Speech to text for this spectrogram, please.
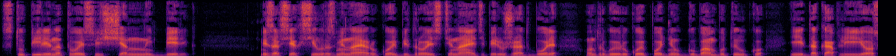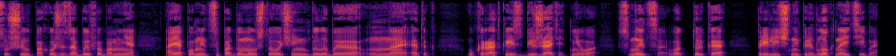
ступили на твой священный берег. Изо всех сил, разминая рукой бедро и стеная, теперь уже от боли, он другой рукой поднял к губам бутылку и до капли ее осушил, похоже, забыв обо мне. А я, помнится, подумал, что очень было бы умно этак украдкой избежать от него, смыться, вот только приличный предлог найти бы.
